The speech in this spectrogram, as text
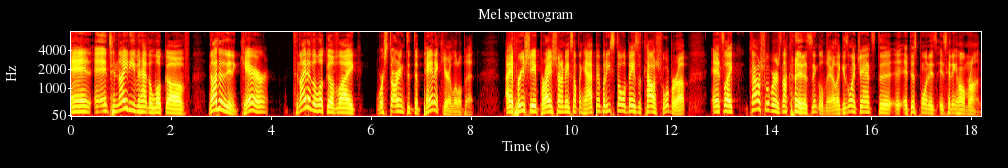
And and tonight even had the look of not that they didn't care. Tonight had the look of like we're starting to, to panic here a little bit. I appreciate Bryce trying to make something happen, but he stole a base with Kyle Schwarber up, and it's like Kyle Schwarber is not going to hit a single there. Like his only chance to at this point is is hitting a home run.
